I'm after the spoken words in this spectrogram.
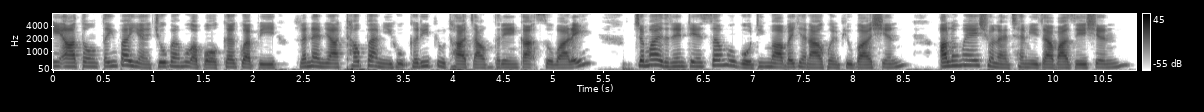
အင်အားသုံးသိမ်းပိုက်ရန်ကြိုးပမ်းမှုအပေါ်ကန့်ကွက်ပြီးလက်နက်များထောက်ပံ့မည်ဟုကတိပြုထားကြောင်းသတင်းကဆိုပါတယ်။ကျမရဲ့သတင်းတင်ဆက်မှုကိုဒီမှာပဲရနာခွင့်ပြုပါရှင်။အားလုံးပဲရှင်လန်းချမ်းမြေကြပါစေရှင်။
